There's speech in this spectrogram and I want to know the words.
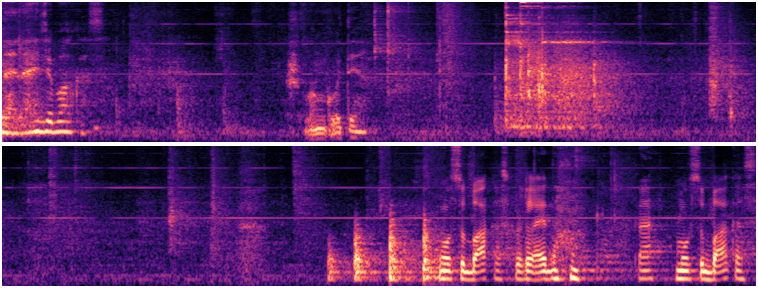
Neleidžia bakas. Šlangutė. Mūsų bakas, kur leido. Ką? Mūsų bakas.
